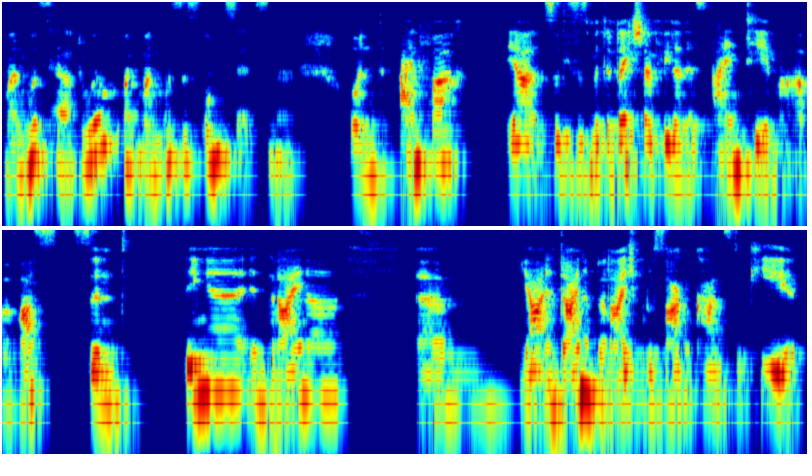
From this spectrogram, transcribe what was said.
man muss ja. durch und man muss es umsetzen. Ne? Und einfach, ja, so dieses mit den Rechtschreibfehlern ist ein Thema, aber was sind Dinge in deiner, ähm, ja, in deinem Bereich, wo du sagen kannst, okay,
